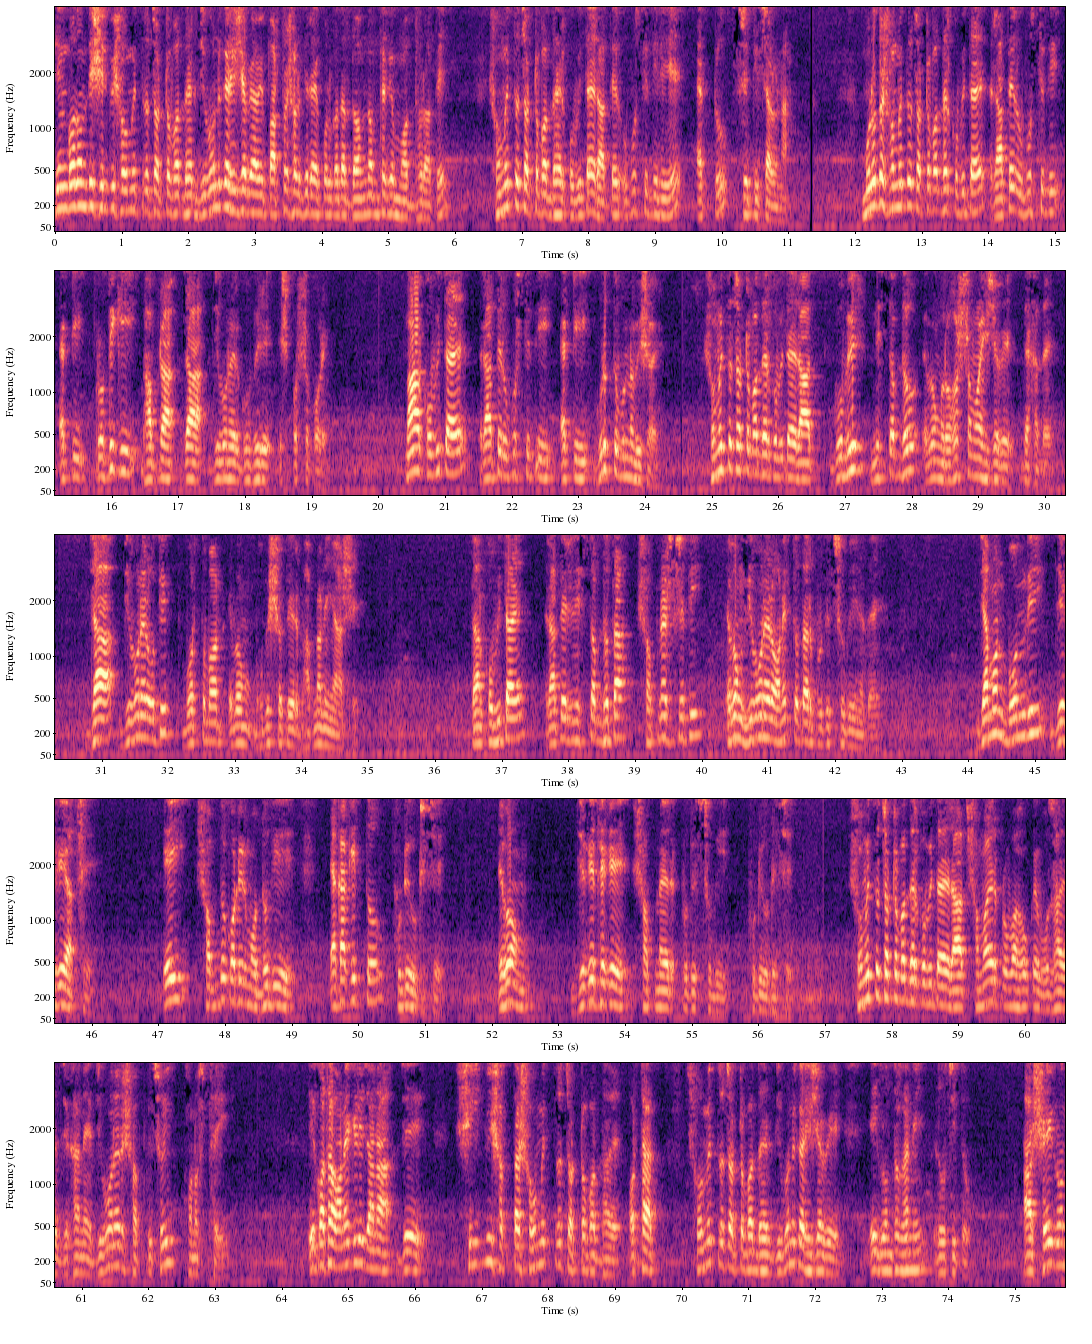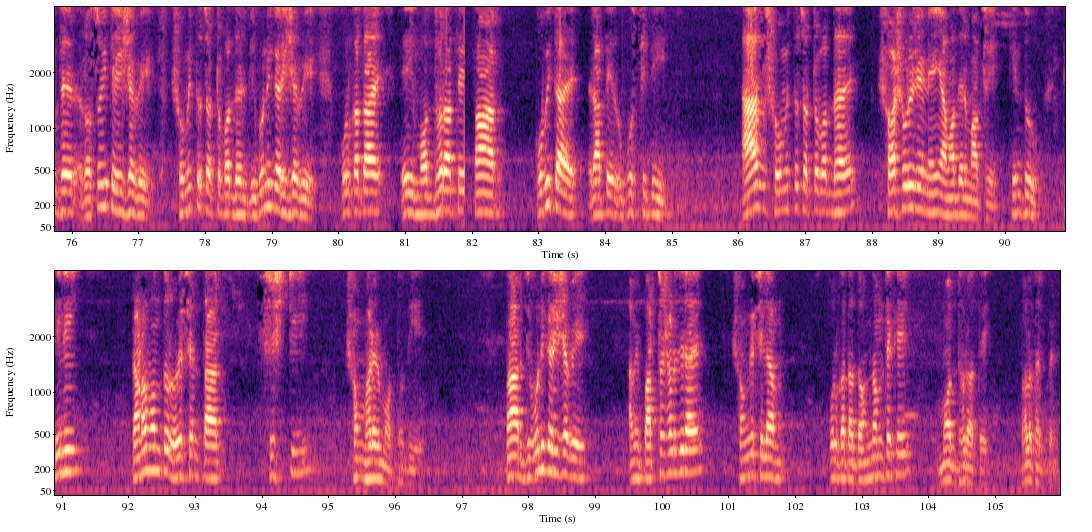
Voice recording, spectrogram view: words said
কিংবদন্তি শিল্পী সৌমিত্র চট্টোপাধ্যায়ের জীবনীকার হিসেবে আমি পার্থ রায় কলকাতার দমদম থেকে মধ্যরাতে সৌমিত্র চট্টোপাধ্যায়ের কবিতায় রাতের উপস্থিতি নিয়ে একটু স্মৃতিচারণা। মূলত সৌমিত্র চট্টোপাধ্যায়ের কবিতায় রাতের উপস্থিতি একটি প্রতীকী ভাবনা যা জীবনের গভীরে স্পর্শ করে। তাঁর কবিতায় রাতের উপস্থিতি একটি গুরুত্বপূর্ণ বিষয়। সৌমিত্র চট্টোপাধ্যায়ের কবিতায় রাত গভীর, নিস্তব্ধ এবং রহস্যময় হিসেবে দেখা দেয়, যা জীবনের অতীত, বর্তমান এবং ভবিষ্যতের ভাবনা নিয়ে আসে। তার কবিতায় রাতের নিস্তব্ধতা, স্বপ্নের স্মৃতি এবং জীবনের অনিত্যতার প্রতিচ্ছবি এনে দেয়। যেমন, বন্দি জেগে আছে। এই শব্দকটির মধ্য দিয়ে একাকিত্ব ফুটে উঠেছে এবং জেগে থেকে স্বপ্নের প্রতিচ্ছবি ফুটে উঠেছে। সৌমিত্র চট্টোপাধ্যায়ের কবিতায় রাত সময়ের প্রবাহকে বোঝায় যেখানে জীবনের সব কিছুই ক্ষণস্থায়ী। এ কথা অনেকেরই জানা যে শিল্পী সত্তা সৌমিত্র চট্টোপাধ্যায়, অর্থাৎ সৌমিত্র চট্টোপাধ্যায়ের জীবনীকার হিসাবে এই গ্রন্থখানি রচিত। আর সেই গ্রন্থের রচয়িতা হিসাবে সৌমিত্র চট্টোপাধ্যায়ের জীবনীকার হিসাবে কলকাতায় এই মধ্যরাতে তার কবিতায় রাতের উপস্থিতি। আজ সৌমিত্র চট্টোপাধ্যায় সশরীরে নেই আমাদের মাঝে, কিন্তু তিনি প্রাণবন্ত রয়েছেন তার সৃষ্টি সম্ভারের মধ্য দিয়ে। তাঁর জীবনীকার হিসাবে আমি পার্থসারথী রায়, সঙ্গে ছিলাম কলকাতা দমদম থেকে মধ্যরাতে। ভালো থাকবেন।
